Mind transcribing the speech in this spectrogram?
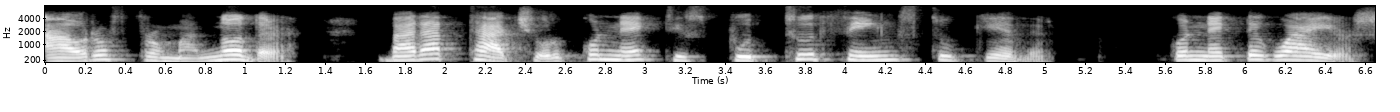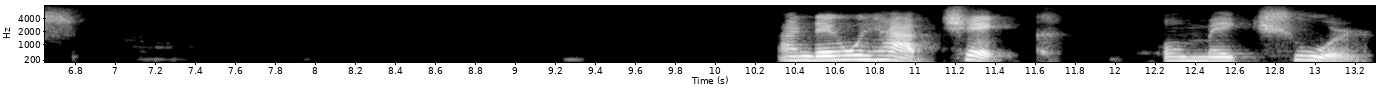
out of from another. But attach or connect is put two things together. Connect the wires. And then we have check or make sure.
